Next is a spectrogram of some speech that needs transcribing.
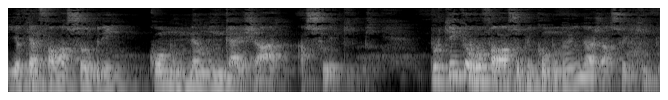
E eu quero falar sobre como não engajar a sua equipe. Por que, que eu vou falar sobre como não engajar a sua equipe?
